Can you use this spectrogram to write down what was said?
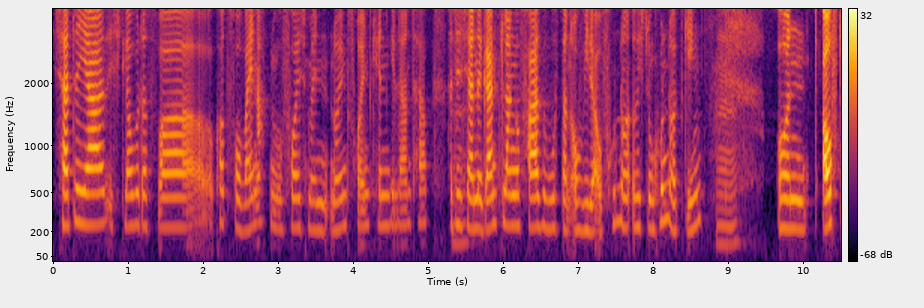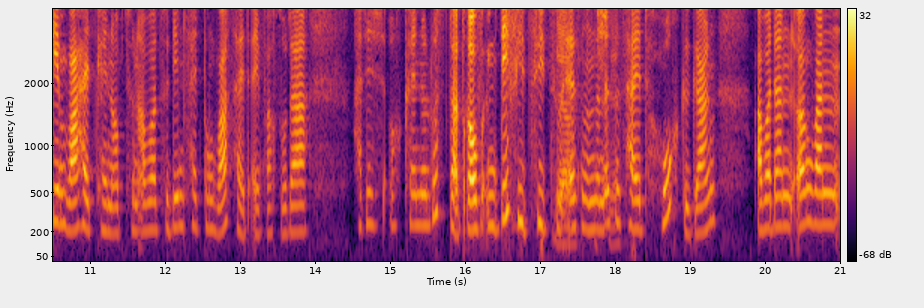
ich hatte ja, ich glaube, das war kurz vor Weihnachten, bevor ich meinen neuen Freund kennengelernt habe, hatte mhm. ich ja eine ganz lange Phase, wo es dann auch wieder auf 100, Richtung 100 ging. Mhm. Und aufgeben war halt keine Option, aber zu dem Zeitpunkt war es halt einfach so. Da hatte ich auch keine Lust darauf, im Defizit zu ja, essen. Und dann ist es halt hochgegangen. Aber dann irgendwann,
